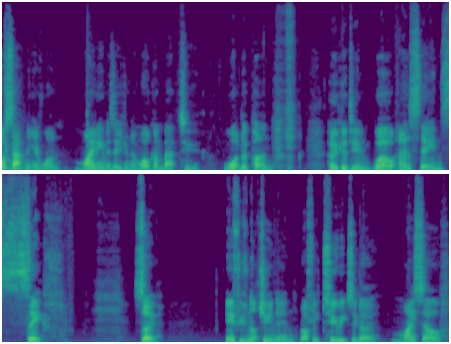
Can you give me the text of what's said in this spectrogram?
What's happening, everyone? My name is Adrian, and welcome back to What the Pun. Hope you're doing well and staying safe. So, if you've not tuned in, roughly two weeks ago, myself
